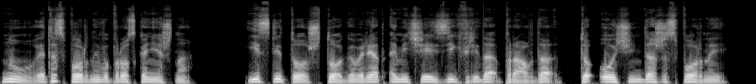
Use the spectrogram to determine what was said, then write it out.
Ну, это спорный вопрос, конечно. Если то, что говорят о мече Зигфрида, правда, то очень даже спорный.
